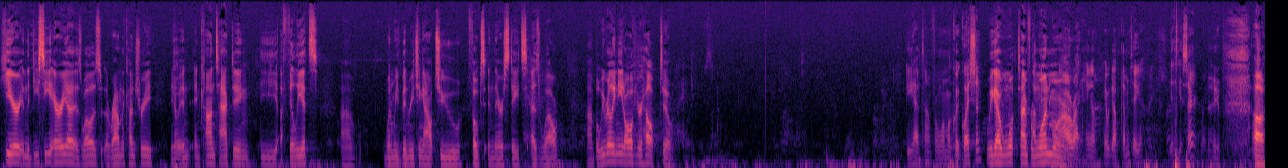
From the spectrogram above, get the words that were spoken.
here in the DC area as well as around the country. You know, in, in contacting the affiliates uh, when we've been reaching out to folks in their states as well. Um, but we really need all of your help too. Do you have time for one more quick question? We got one, time for Okay. one more. All right, hang on. Here we go. Coming to you. Yes, yes sir. Thank you. Uh,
